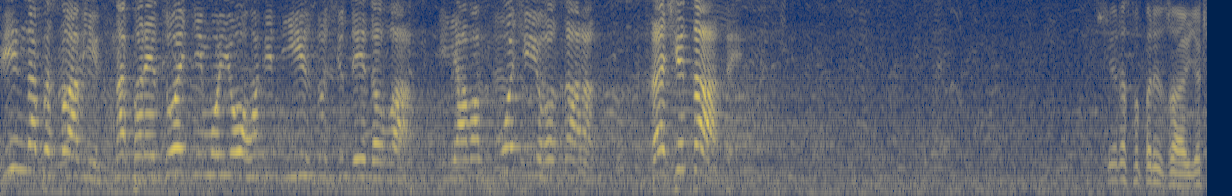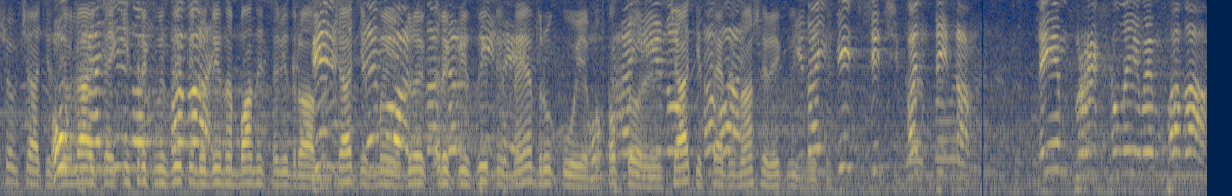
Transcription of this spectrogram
Він написав їх напередодні мого від'їзду сюди до вас. І я вам хочу його зараз зачитати. Ще раз попереджаю, якщо в чаті з'являються якісь реквізити, людина баниться відразу. В чаті ми реквізити не друкуємо. Повторюю, в чаті це не наші І дай відсіч бандитам, тим брехливим панам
